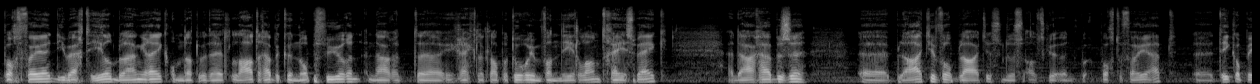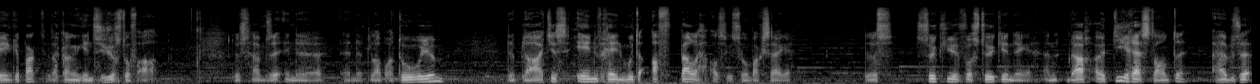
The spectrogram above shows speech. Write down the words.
portefeuille die werd heel belangrijk omdat we dat later hebben kunnen opsturen naar het gerechtelijk laboratorium van Nederland, Rijswijk. En daar hebben ze uh, blaadje voor blaadje, dus als je een portefeuille hebt, uh, dik opeengepakt, daar kan geen zuurstof aan. Dus hebben ze in, de, in het laboratorium de blaadjes één voor één moeten afpellen, als ik het zo mag zeggen. Dus stukje voor stukje dingen. En daar, uit die restanten hebben ze,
